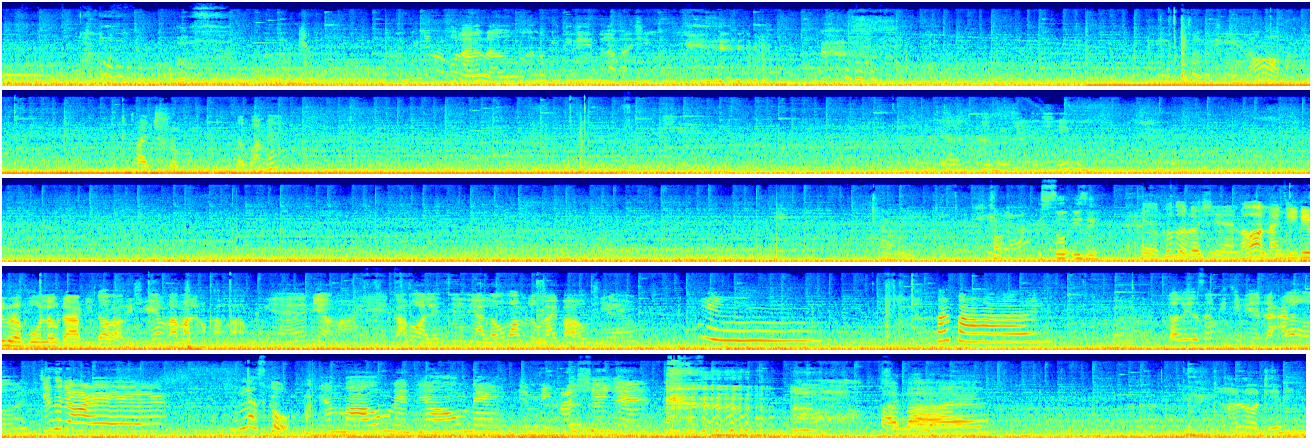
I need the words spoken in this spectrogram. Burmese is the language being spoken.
It's so easy. အဲခုဆိုလို့ရှိရင်တော့90 day report လောက်တာပြီးတော့ပါပြီရှင်မမလည်းမခံပါဘူးရမ်းမြန်ပါတယ်ကားပေါ်ကလည်းဆင်းနေရလုံးဝမလုံလိုက်ပါဘူးရှင် bye bye တော်လေးဆုံးဖြတ်ကြည့်ပြတော့အားလုံးကျေးဇူးတင်ပါတယ် let's go ညမောင်းနဲ့ပြောင်းနဲ့ immigration ရဲ့ bye bye အဲ့တော့ဒီနေ့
